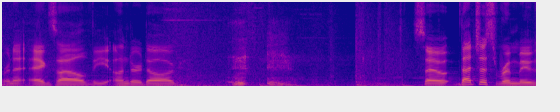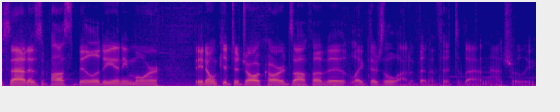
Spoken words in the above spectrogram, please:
We're to exile the underdog. so that just removes that as a possibility anymore. They don't get to draw cards off of it. Like, there's a lot of benefit to that, naturally.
